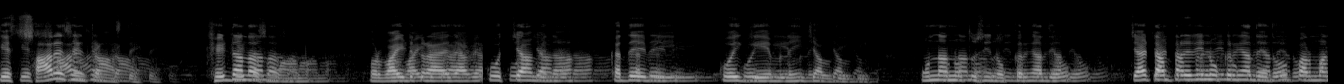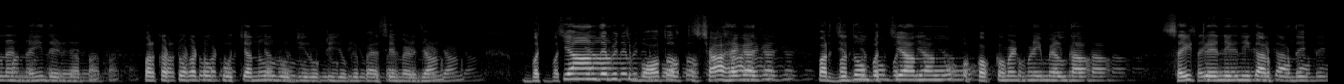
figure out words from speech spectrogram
ਕਿ ਸਾਰੇ ਸੈਂਟਰਾਂ ਵਾਸਤੇ ਖੇਡਾਂ ਦਾ ਸਮਾਨ ਪ੍ਰੋਵਾਈਡ ਕਰਾਇਆ ਜਾਵੇ। ਕੋਚਾਂ ਬਿਨਾ ਕਦੇ ਵੀ ਕੋਈ ਗੇਮ ਨਹੀਂ ਚੱਲਦੀਗੀ ਉਹਨਾਂ ਨੂੰ ਤੁਸੀਂ ਨੌਕਰੀਆਂ ਦਿਓ। ਚਾਹੇ ਟੈਂਪਰੇਰੀ ਨੌਕਰੀਆਂ ਦੇ ਦਿਓ ਪਰਮਾਨੈਂਟ ਨਹੀਂ ਦੇਣੀਆਂ ਤਾਂ। ਪਰ ਘੱਟੋ ਘੱਟੋ ਕੋਚਾਂ ਨੂੰ ਰੋਜੀ ਰੋਟੀ ਜੋਗੇ ਪੈਸੇ ਮਿਲ ਜਾਣ। ਬੱਚਿਆਂ ਦੇ ਵਿੱਚ ਬਹੁਤ ਉਤਸ਼ਾਹ ਹੈਗਾ ਜੀ। ਪਰ ਜਦੋਂ ਬੱਚਿਆਂ ਨੂੰ ਇਕਵਿਪਮੈਂਟ ਨਹੀਂ ਮਿਲਦਾ ਸਹੀ ਟ੍ਰੇਨਿੰਗ ਨਹੀਂ ਕਰ ਪਾਉਂਦੇ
